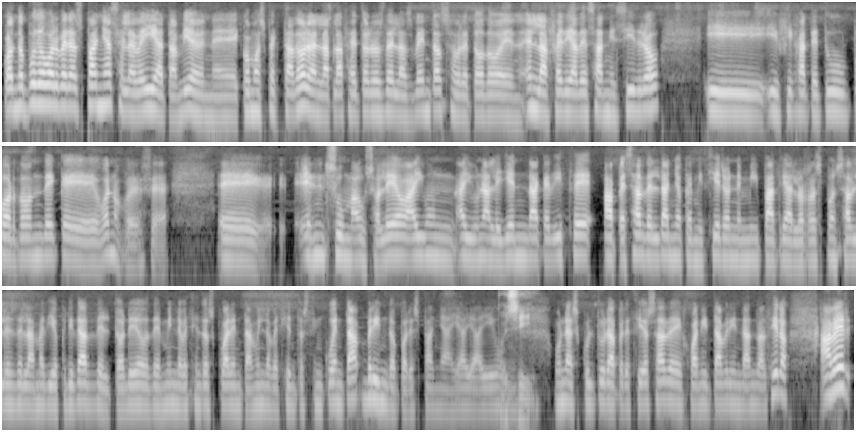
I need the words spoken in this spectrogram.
Cuando pudo volver a España se la veía también eh, como espectadora en la Plaza de Toros de las Ventas, sobre todo en, la Feria de San Isidro y, fíjate tú por dónde que, bueno, pues... Eh, eh, en su mausoleo hay, un, hay una leyenda que dice, a pesar del daño que me hicieron en mi patria los responsables de la mediocridad del toreo de 1940-1950, brindo por España. Y hay ahí pues una escultura preciosa de Juanita brindando al cielo. A ver,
